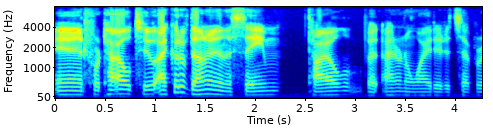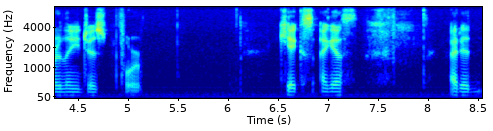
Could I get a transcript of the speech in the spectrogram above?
And for tile 2, I could have done it in the same tile, but I don't know why I did it separately, just for kicks, I guess. I did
